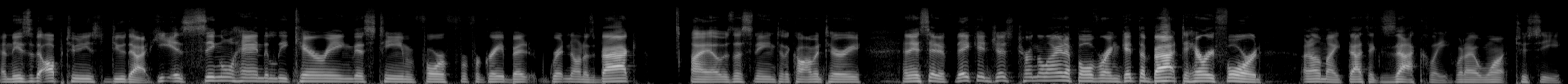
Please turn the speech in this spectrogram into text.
And these are the opportunities to do that. He is single handedly carrying this team for, for, for Great Britain on his back. I was listening to the commentary, and they said if they can just turn the lineup over and get the bat to Harry Ford, and I'm like, that's exactly what I want to see.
